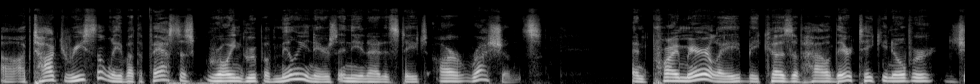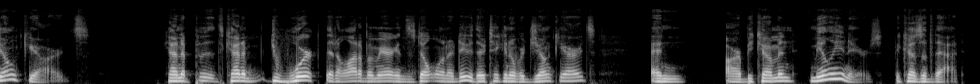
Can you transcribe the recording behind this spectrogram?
Uh, I've talked recently about the fastest growing group of millionaires in the United States are Russians, and primarily because of how they're taking over junkyards, kind of kind of work that a lot of Americans don't want to do. They're taking over junkyards, and are becoming millionaires because of that.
